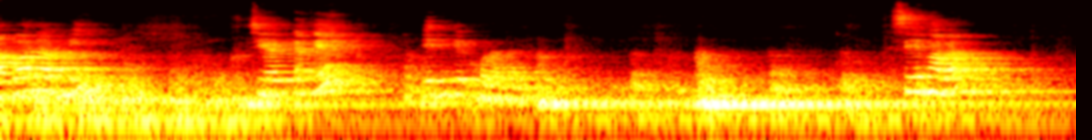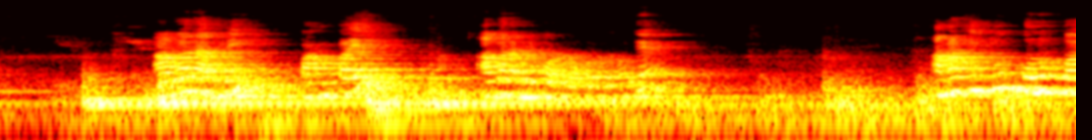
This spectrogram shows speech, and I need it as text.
আবার আপনি চেয়ারটাকে এদিকে ঘোরাবেন সেম আবার। আবার আপনি বাম পায়ে, আবার আপনি পনেরো করবেন ওকে আমার কিন্তু কোনো পা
